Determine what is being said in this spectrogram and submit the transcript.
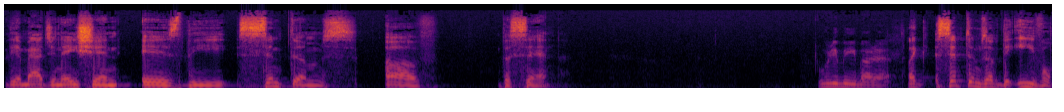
the imagination is the symptoms of the sin. What do you mean by that? Like symptoms of the evil.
